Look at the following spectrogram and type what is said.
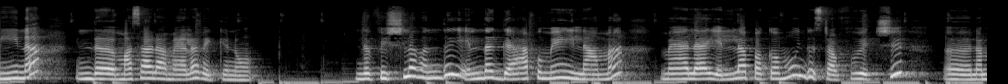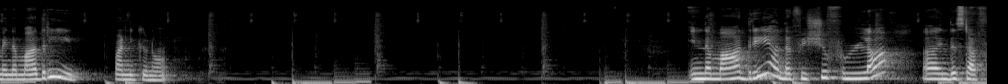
மீனை இந்த மசாலா மேலே வைக்கணும். இந்த ஃபிஷ்ஷில் வந்து எந்த கேப்புமே இல்லாமல் மேலே எல்லா பக்கமும் இந்த ஸ்டஃப் வச்சு நம்ம இந்த மாதிரி பண்ணிக்கணும். இந்த மாதிரி அந்த ஃபிஷ்ஷு ஃபுல்லாக இந்த ஸ்டஃப்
